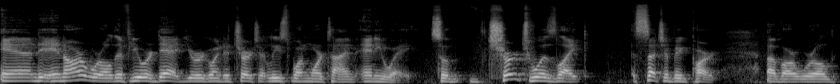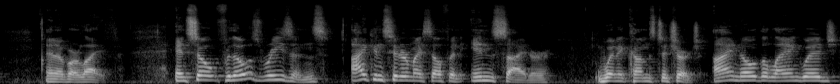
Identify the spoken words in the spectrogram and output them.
And in our world, if you were dead, you were going to church at least one more time anyway. So church was like such a big part of our world and of our life. And so, for those reasons, I consider myself an insider when it comes to church. I know the language,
